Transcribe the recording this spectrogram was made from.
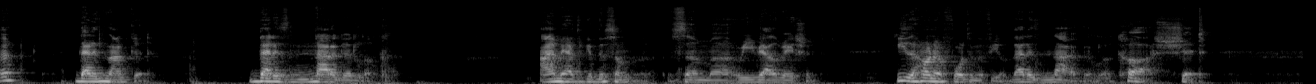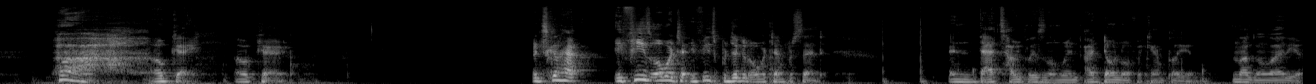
Eh, that is not good. That is not a good look. I may have to give this some some uh, reevaluation. He's 104th in the field. That is not a good look. Oh shit. okay, okay. It's gonna have if he's over 10, if he's predicted over 10 percent, and that's how he plays in the wind. I don't know if I can play him. I'm not gonna lie to you.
